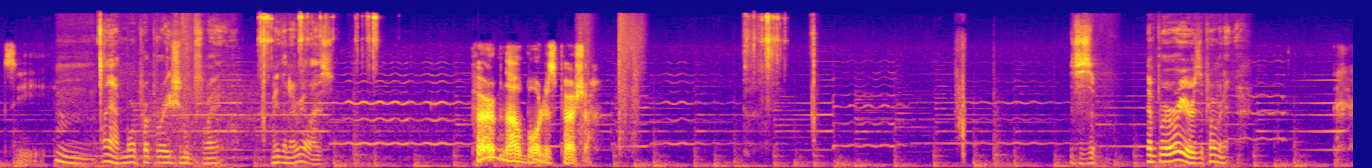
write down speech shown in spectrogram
Let's see. Hmm, I have more preparation for my me than I realized. Perm now borders Persia. Temporary or is it permanent?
